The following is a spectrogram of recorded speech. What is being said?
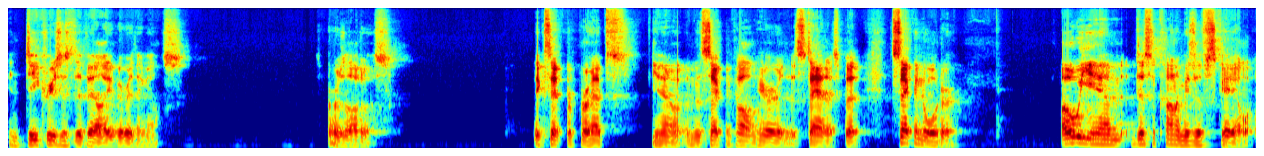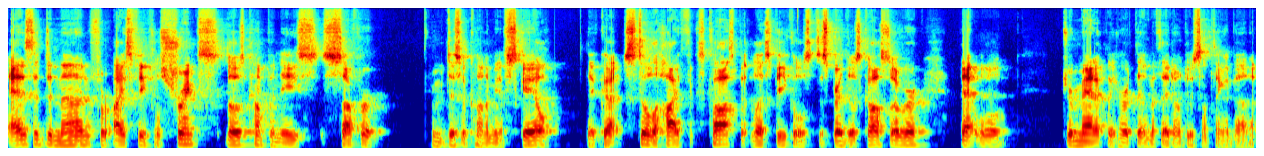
and decreases the value of everything else as far as autos, except for perhaps you know, in the second column here, the status, but second order, OEM diseconomies of scale. As the demand for ICE vehicles shrinks, those companies suffer from diseconomy of scale. They've got still a high fixed cost, but less vehicles to spread those costs over. That will dramatically hurt them if they don't do something about it.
